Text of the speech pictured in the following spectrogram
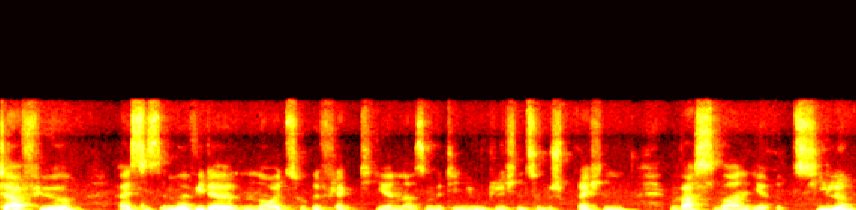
Dafür heißt es immer wieder neu zu reflektieren, also mit den Jugendlichen zu besprechen, was waren ihre Ziele,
